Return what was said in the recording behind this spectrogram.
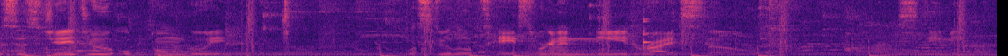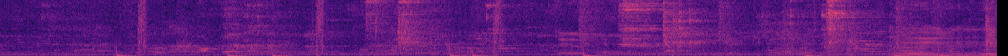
This is Jeju Oktomgui. Let's do a little taste. We're gonna need rice though. Steamy. Dude. Mmm.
